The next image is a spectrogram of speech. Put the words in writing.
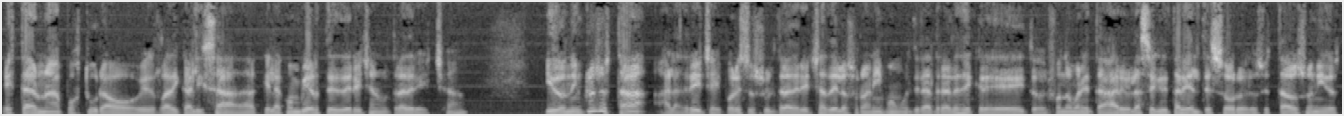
está en una postura hoy radicalizada que la convierte de derecha en ultraderecha y donde incluso está a la derecha y por eso es ultraderecha de los organismos multilaterales de crédito, del Fondo Monetario, la Secretaria del Tesoro de los Estados Unidos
